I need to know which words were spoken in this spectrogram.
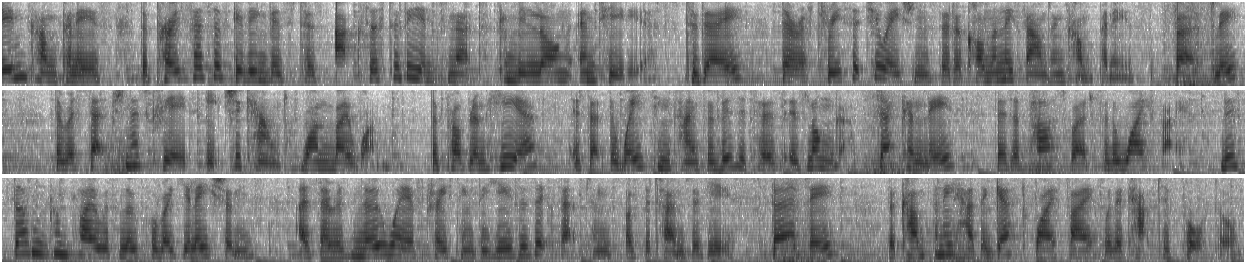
In companies, the process of giving visitors access to the internet can be long and tedious. Today, there are three situations that are commonly found in companies. Firstly, the receptionist creates each account one by one. The problem here is that the waiting time for visitors is longer. Secondly, there's a password for the Wi-Fi. This doesn't comply with local regulations as there is no way of tracing the user's acceptance of the terms of use. Thirdly, the company has a guest Wi-Fi with a captive portal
